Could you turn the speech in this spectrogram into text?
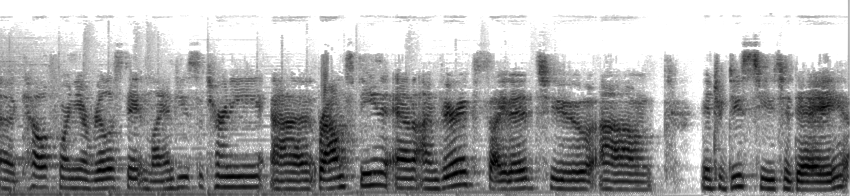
a California real estate and land use attorney at Brownstein, and I'm very excited to um, introduce to you today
